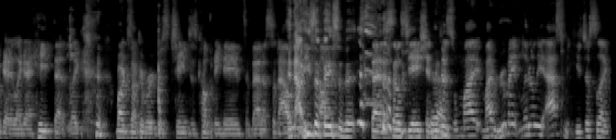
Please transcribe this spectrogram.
okay, like I hate that like Mark Zuckerberg just changed his company name to Meta, so now and now he's the face of it. that association Yeah. because my my roommate literally asked me. He's just like,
